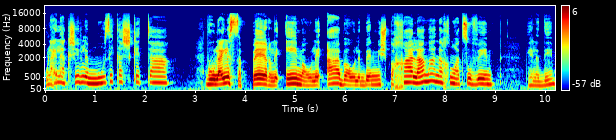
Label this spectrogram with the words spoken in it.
אולי להקשיב למוזיקה שקטה, ואולי לספר לאימא או לאבא או לבן משפחה למה אנחנו עצובים. ילדים,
